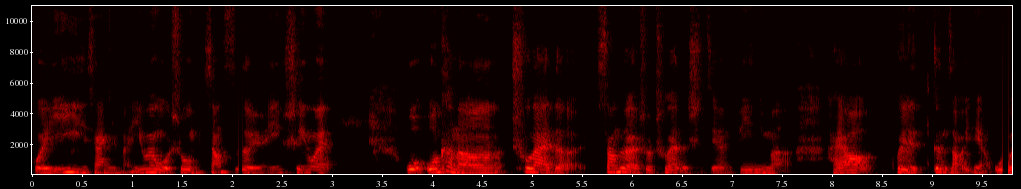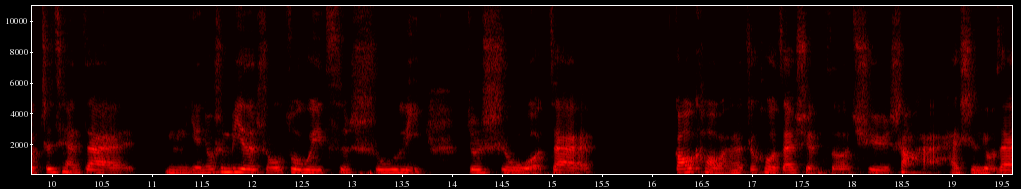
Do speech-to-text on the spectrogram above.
回应一下你们，因为我说我们相似的原因是因为。我我可能出来的相对来说出来的时间比你们还要会更早一点。我之前在嗯研究生毕业的时候做过一次梳理，就是我在高考完了之后再选择去上海还是留在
